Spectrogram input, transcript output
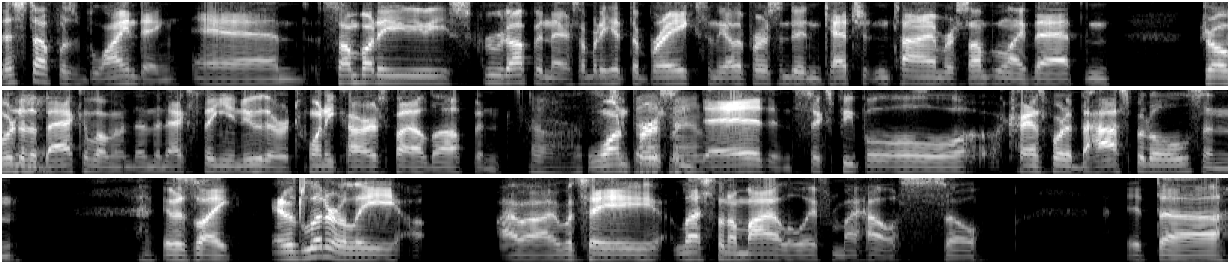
this stuff was blinding and somebody screwed up in there somebody hit the brakes and the other person didn't catch it in time or something like that and drove into the back of them and then the next thing you knew there were 20 cars piled up and Oh, one bad, person man. dead and six people transported to hospitals and it was like it was literally I, I would say less than a mile away from my house so it uh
